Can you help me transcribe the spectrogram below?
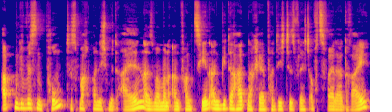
ab einem gewissen Punkt, das macht man nicht mit allen, also wenn man Anfang zehn Anbieter hat, nachher verdichtet es vielleicht auf zwei oder drei,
